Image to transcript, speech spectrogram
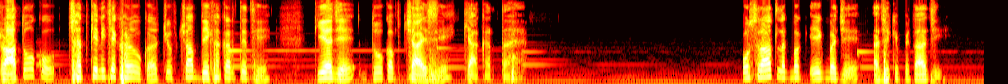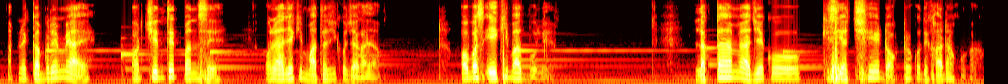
रातों को छत के नीचे खड़े होकर चुपचाप देखा करते थे कि अजय दो कप चाय से क्या करता है। उस रात लगभग एक बजे अजय के पिताजी अपने कमरे में आए और चिंतित मन से उन्हें अजय की माताजी को जगाया और बस एक ही बात बोले। लगता है मैं अजय को किसी अच्छे डॉक्टर को दिखाना होगा।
